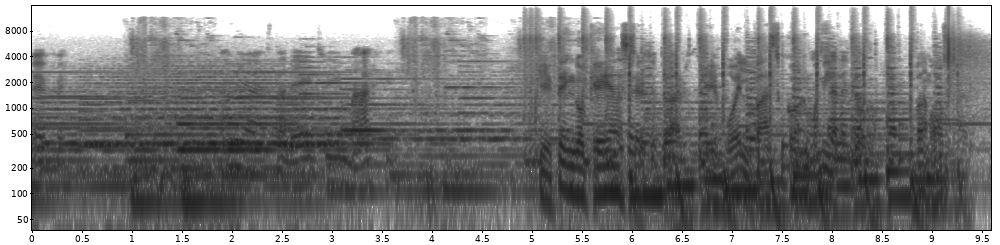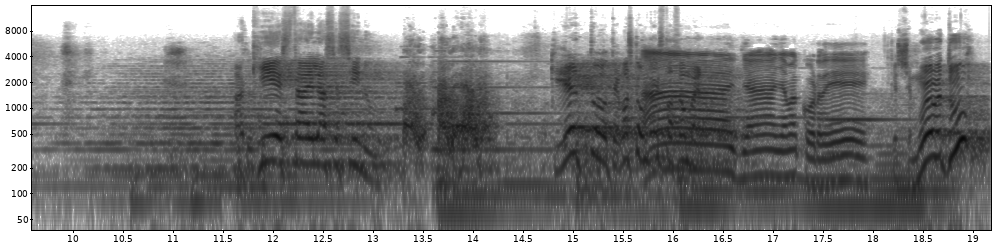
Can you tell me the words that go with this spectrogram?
F. Ah, esta de su imagen. ¿Qué tengo que hacer para que vuelvas conmigo? Vamos. Aquí está el asesino. ¡Quieto! ¡Te vas con esta Ah, ya, ya me acordé. ¿Que se mueve tú?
